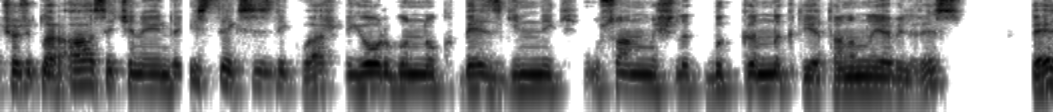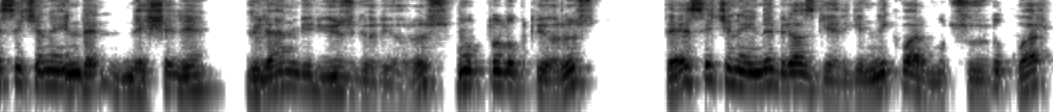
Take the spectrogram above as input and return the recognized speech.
Çocuklar A seçeneğinde isteksizlik var, yorgunluk, bezginlik, usanmışlık, bıkkınlık diye tanımlayabiliriz. B seçeneğinde neşeli, gülen bir yüz görüyoruz, mutluluk diyoruz. D seçeneğinde biraz gerginlik var, mutsuzluk var.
